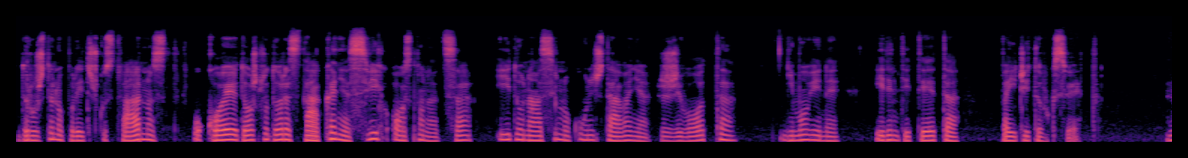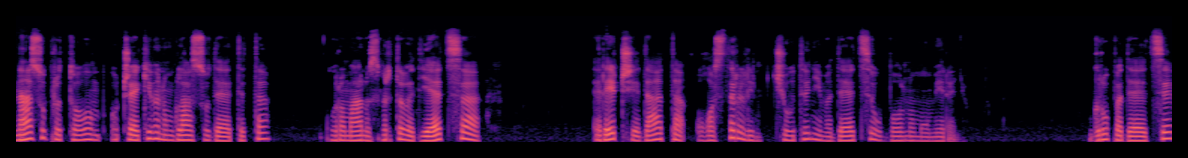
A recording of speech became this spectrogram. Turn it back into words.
društveno-političku stvarnost u kojoj je došlo do rastakanja svih oslonaca i do nasilnog uništavanja života, imovine, identiteta, pa i čitavog sveta. Nasuprot ovom očekivanom glasu deteta, u romanu Smrtova djeca, reč je data ostaralim ćutanjima dece u bolnom umiranju. Grupa dece,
